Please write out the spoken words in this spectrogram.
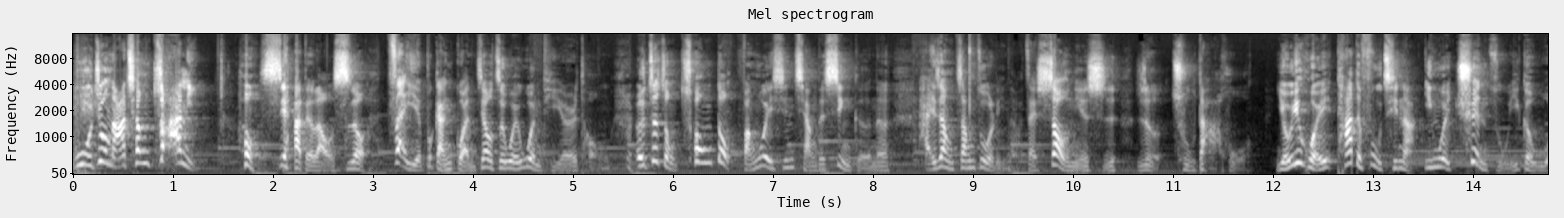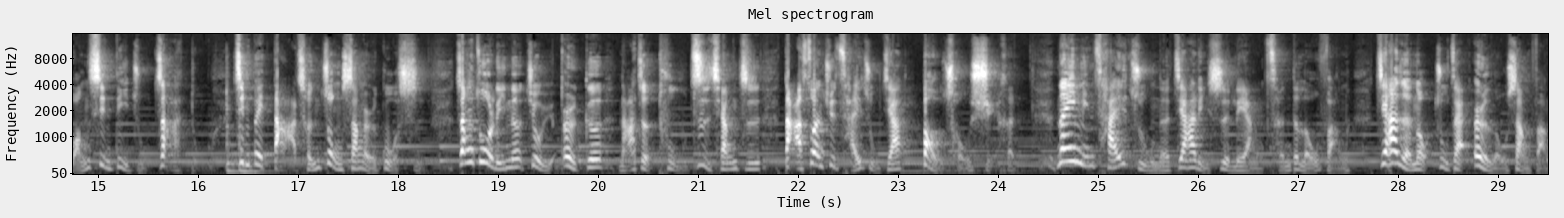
我就拿枪扎你。吼，吓得老师哦，再也不敢管教这位问题儿童。而这种冲动、防卫心强的性格呢，还让张作霖啊在少年时惹出大祸。有一回，他的父亲啊，因为劝阻一个王姓地主诈赌，竟被打成重伤而过世。张作霖呢，就与二哥拿着土制枪支，打算去财主家报仇雪恨。那一名财主呢，家里是两层的楼房，家人哦住在二楼上房，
